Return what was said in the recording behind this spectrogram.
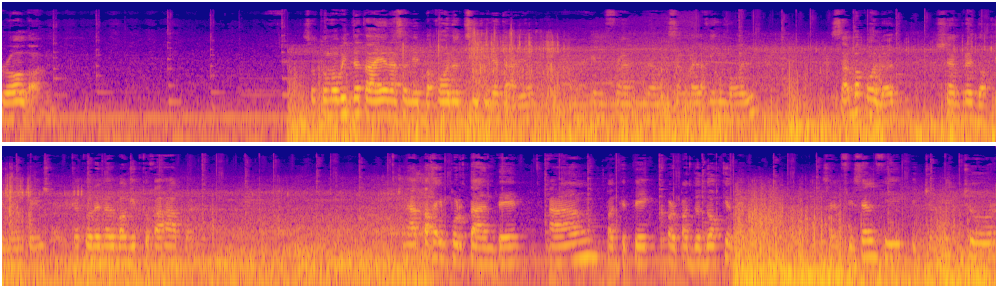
Roll on. So tumawid na tayo, nasa may Bacolod City na tayo. in front ng isang malaking mall. Sa Bacolod, syempre documentation. Katulad na nabanggit ko kahapon. Napaka-importante ang pag-take or pagdo-document. Selfie-selfie, picture-picture,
